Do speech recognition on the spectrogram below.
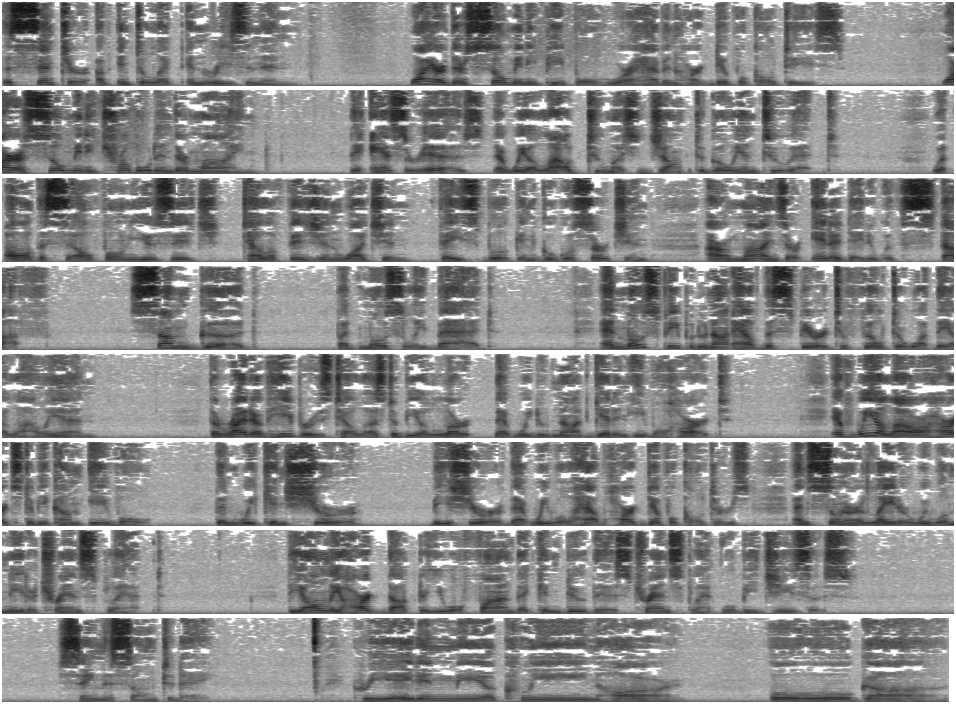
the center of intellect and reasoning. Why are there so many people who are having heart difficulties? Why are so many troubled in their mind? The answer is that we allowed too much junk to go into it. With all the cell phone usage, television watching, Facebook and Google searching, our minds are inundated with stuff. Some good, but mostly bad. And most people do not have the spirit to filter what they allow in. The writer of Hebrews tells us to be alert that we do not get an evil heart. If we allow our hearts to become evil, then we can sure be sure that we will have heart difficulties and sooner or later we will need a transplant. The only heart doctor you will find that can do this transplant will be Jesus. Sing this song today. Create in me a clean heart, O God,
